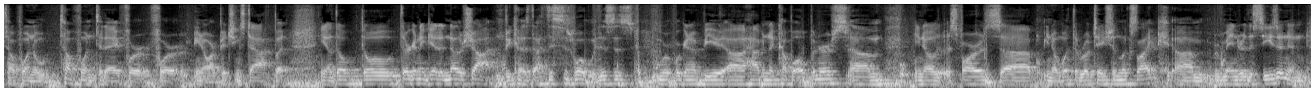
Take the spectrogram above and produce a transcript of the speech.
tough one tough one today for for you know our pitching staff. But you know they'll they'll they're going to get another shot because that this is what this is we're, we're going to be uh, having a couple openers. Um, you know as far as uh, you know what the rotation looks like um, remainder of the season, and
